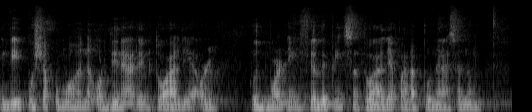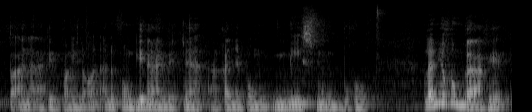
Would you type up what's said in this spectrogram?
Hindi po siya kumuha ng ordinaryong tuwalya or Good Morning Philippines sa tuwalya para punasan ng paa na ating Panginoon. Ano pong ginamit niya? Ang kanya pong mismong buhok. Alam niyo kung bakit?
